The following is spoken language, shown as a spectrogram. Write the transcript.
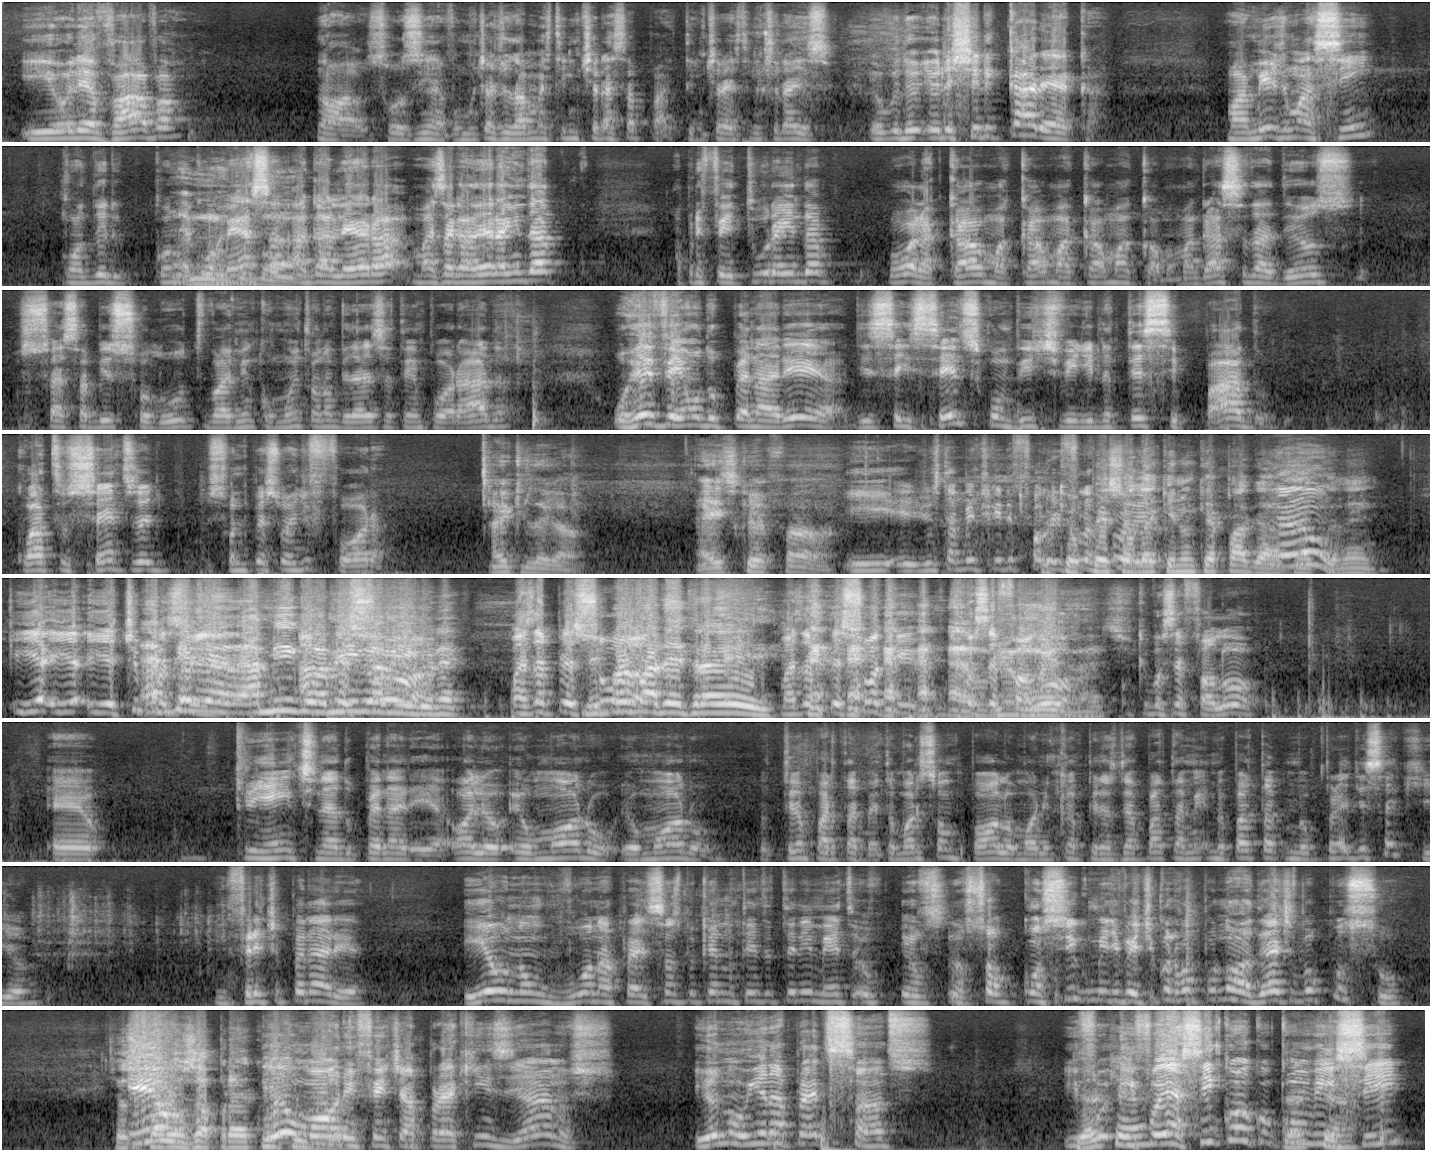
E eu levava. Não, sozinha, vamos te ajudar, mas tem que tirar essa parte, tem que tirar isso, tem que tirar isso. Eu, eu, eu deixei ele careca. Mas mesmo assim, quando ele quando É começa, a galera. Mas a galera ainda. A prefeitura ainda. Olha, calma, calma, calma, calma. Mas graças a Deus, sucesso absoluto. Vai vir com muita novidade essa temporada. O Réveillon do Pé na Areia, de 600 convites vendidos antecipado, 400 é de- são de pessoas de fora. Ai, que legal. É isso que eu ia falar. E justamente o que ele falou. Porque ele o falou, pessoal "Pô, daqui não quer pagar, tá Não. também? E, e, e é tipo É assim. é amigo, a amigo, amigo, né? Mas a pessoa. dentro aí. Mas a pessoa que, que você falou, o que você falou, é cliente né, do Pé na Areia. Olha, eu, eu moro, eu moro, eu tenho um apartamento, eu moro em São Paulo, eu moro em Campinas, eu tenho um apartamento, meu, aparta- meu prédio é esse aqui, ó. Em frente ao Pé na Areia. E eu não vou na Praia de Santos porque não tem entretenimento. Eu, eu, eu só consigo me divertir quando eu vou pro Nordeste e vou pro Sul. Se os caras usam a praia com eu tudo, moro em frente à praia há 15 anos eu não ia na Praia de Santos. E, foi, é. e foi assim que eu é. convenci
